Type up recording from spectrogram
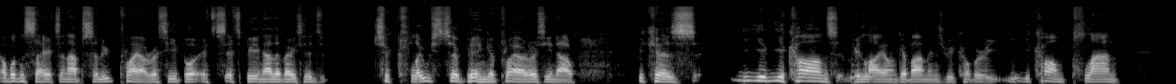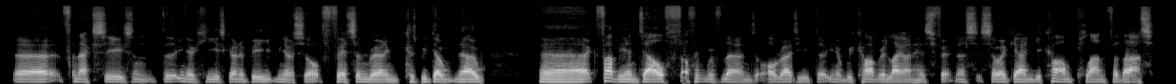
I wouldn't say it's an absolute priority, but it's it's been elevated to close to being a priority now, because you you can't rely on Gbamin's recovery. You can't plan uh, for next season that you know he's going to be you know sort of fit and running because we don't know. Uh, Fabian Delph, I think we've learned already that you know we can't rely on his fitness. So again, you can't plan for that.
